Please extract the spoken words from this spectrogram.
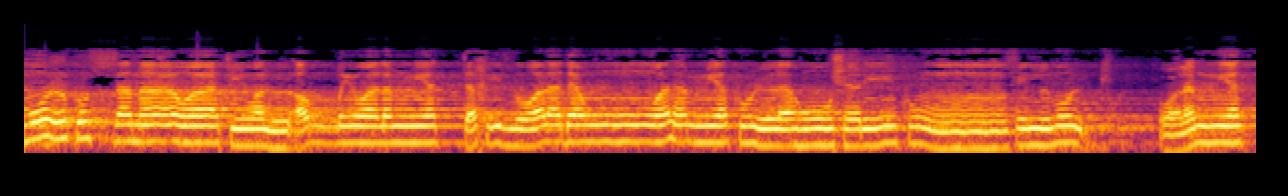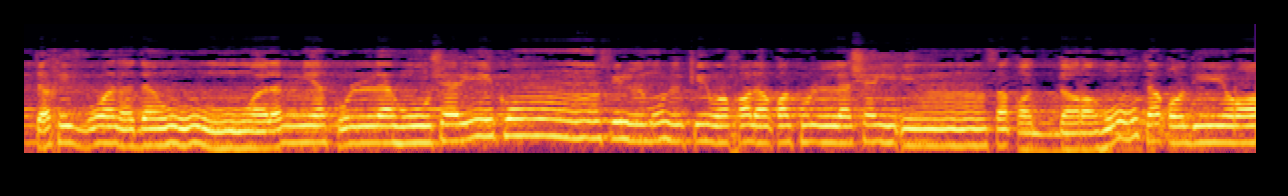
ملك السماوات والأرض ولم يتخذ ولدا ولم يكن له شريك في الملك ولم يتخذ ولدا ولم يكن له شريك في الملك وخلق كل شيء فقدره تقديرا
